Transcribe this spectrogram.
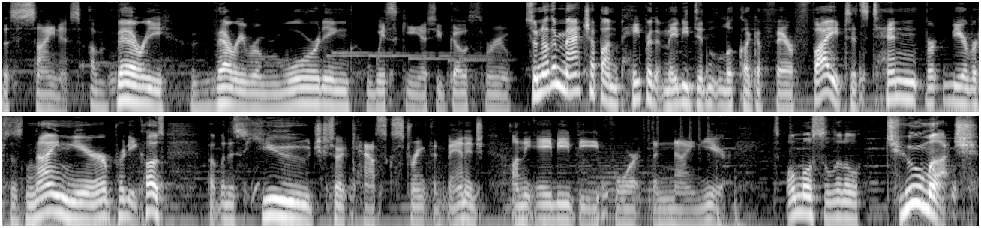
the sinus. A very, very rewarding whiskey as you go through. So another matchup on paper that maybe didn't look like a fair fight. It's 10 year versus 9 year, pretty close, but with this huge sort of cask strength advantage on the ABV for the 9 year. It's almost a little too much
